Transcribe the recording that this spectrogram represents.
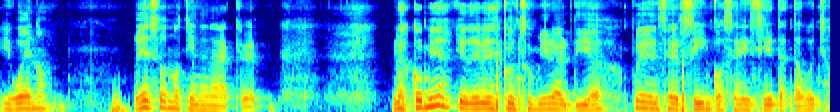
Y bueno, eso no tiene nada que ver. Las comidas que debes consumir al día pueden ser 5, 6, 7, hasta 8,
